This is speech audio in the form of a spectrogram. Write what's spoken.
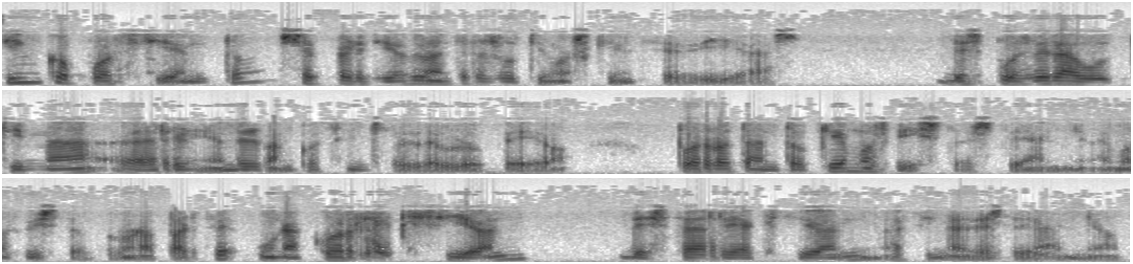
5% se perdió durante los últimos 15 días después de la última eh, reunión del Banco Central Europeo. Por lo tanto, ¿qué hemos visto este año? Hemos visto, por una parte, una corrección de esta reacción a finales de año.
